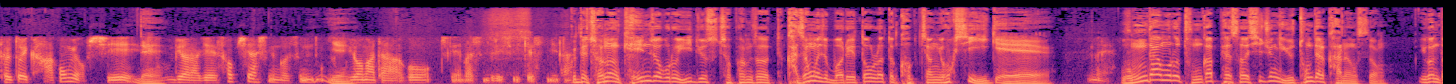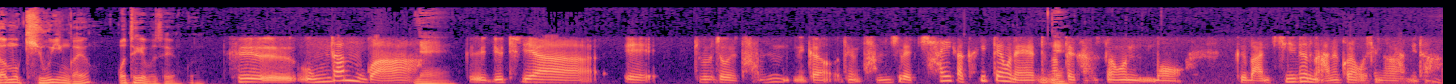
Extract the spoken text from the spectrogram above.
별도의 가공이 없이 네. 무분별하게 섭취하시는 것은 예. 위험하다고 제 말씀드릴 수 있겠습니다. 근데 저는 개인적으로 이 뉴스 접하면서 가장 먼저 머리에 떠올랐던 걱정이 혹시 이게 네. 웅담으로 둔갑해서 시중에 유통될 가능성 이건 너무 기우인가요? 어떻게 보세요? 그 웅담과 네. 그 뉴트리아의 기본적으로 담 그러니까 어떻게 담즙의 차이가 크기 때문에 둔갑될 네. 가능성은 뭐 그 많지는 않을 거라고 생각을 합니다.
